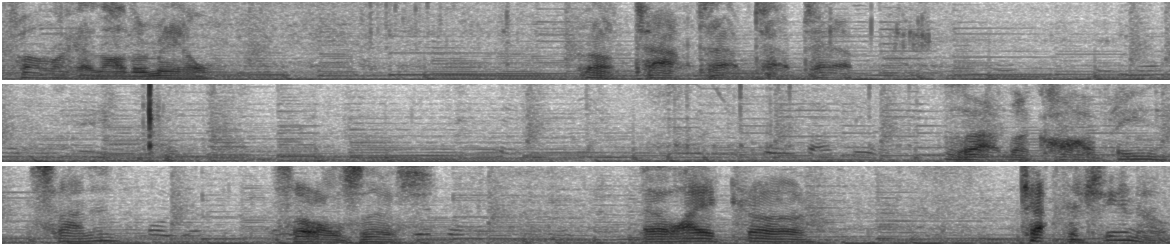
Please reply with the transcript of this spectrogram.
Felt like another meal. Oh, tap, tap, tap, tap. That the coffee scented? So is this. They like uh, cappuccino.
